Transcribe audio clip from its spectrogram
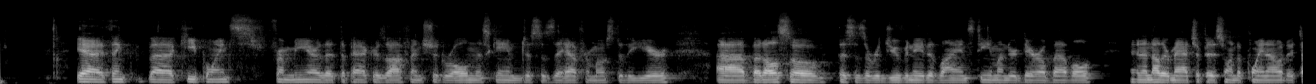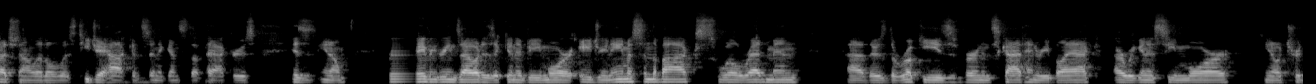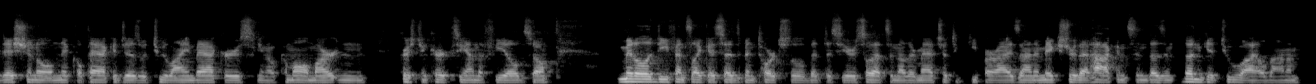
Yeah, I think the key points from me are that the Packers offense should roll in this game just as they have for most of the year. Uh, but also, this is a rejuvenated Lions team under Darrell Bevell. And another matchup I just wanted to point out, I touched on a little, was TJ Hockenson against the Packers. Is, you know, Raven Greene's out. Is it going to be more Adrian Amos in the box, Will Redmond? Uh, there's the rookies, Vernon Scott, Henry Black. Are we going to see more, you know, traditional nickel packages with two linebackers, you know, Kamal Martin, Christian Kirksey on the field. So middle of defense, like I said, has been torched a little bit this year. So that's another matchup to keep our eyes on and make sure that Hockenson doesn't doesn't get too wild on him.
